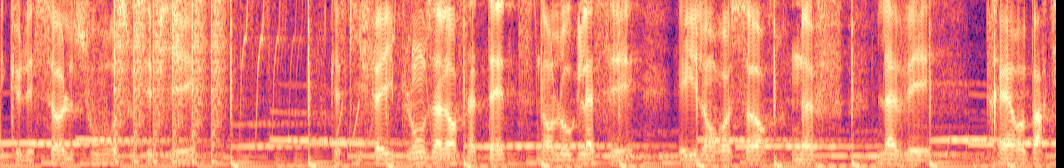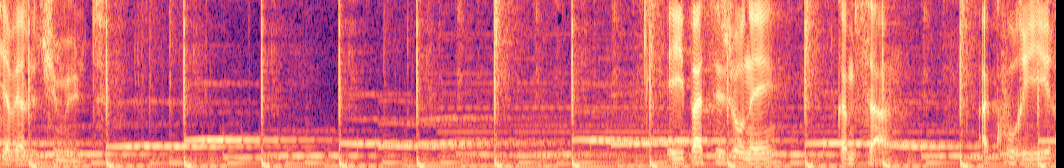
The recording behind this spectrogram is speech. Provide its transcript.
et que les sols s'ouvrent sous ses pieds. Qu'est-ce qu'il fait? Il plonge alors sa tête dans l'eau glacée et il en ressort neuf, lavé, prêt à repartir vers le tumulte. Et il passe ses journées, comme ça, à courir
